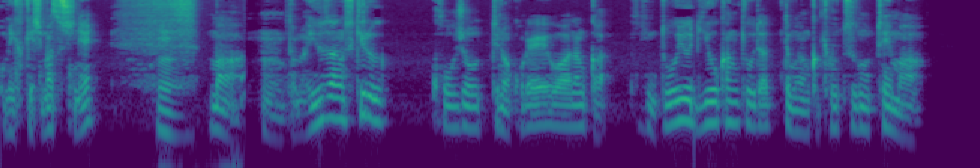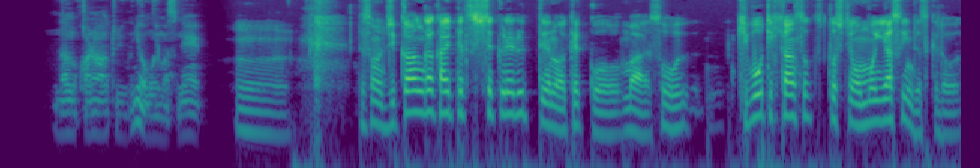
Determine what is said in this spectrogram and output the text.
お見かけしますしね。うん、まあ、うん、ユーザーのスキル向上っていうのは、これはなんか、どういう利用環境であってもなんか共通のテーマなのかなというふうには思いますね。うん。で、その時間が解決してくれるっていうのは結構、まあそう、希望的観測として思いやすいんですけど、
